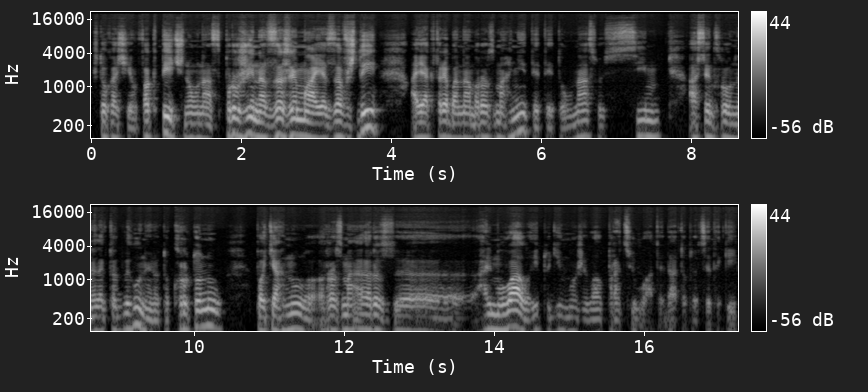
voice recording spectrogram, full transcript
штовхачем. Фактично, у нас пружина зажимає завжди, а як треба нам розмагнітити, то у нас ось 7 асинхронний електродвигуни, ну, то крутонув, потягнуло, розма... розгальмувало, і тоді може вал працювати. Да? Тобто це такий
